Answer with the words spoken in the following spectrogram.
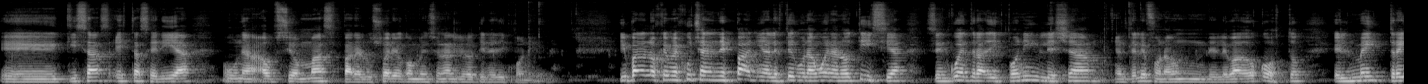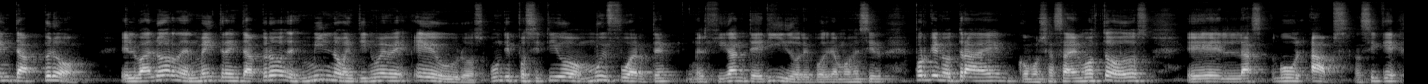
eh, quizás esta sería una opción más para el usuario convencional que lo tiene disponible. Y para los que me escuchan en España, les tengo una buena noticia. Se encuentra disponible ya el teléfono a un elevado costo, el Mate 30 Pro el valor del Mate 30 Pro es 1099 euros. Un dispositivo muy fuerte, el gigante herido le podríamos decir, porque no trae, como ya sabemos todos, eh, las Google Apps. Así que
